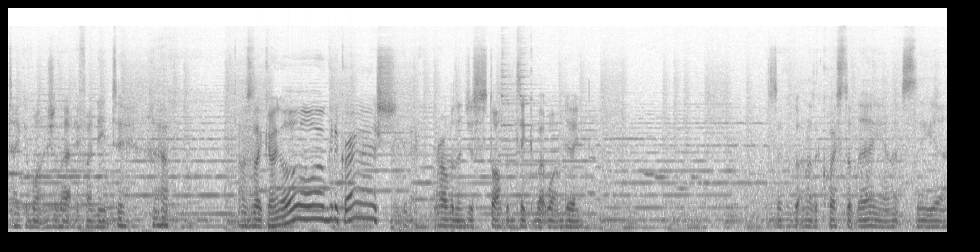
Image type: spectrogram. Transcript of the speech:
take advantage of that if I need to. I was like going, oh, I'm gonna crash, you know, rather than just stop and think about what I'm doing. Looks like I've got another quest up there. Yeah, that's the uh,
